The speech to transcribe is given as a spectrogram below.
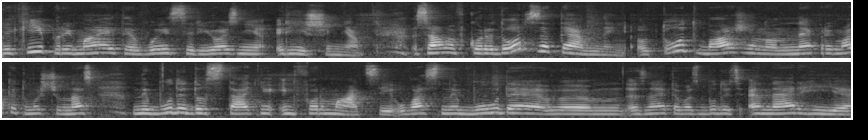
які приймаєте ви серйозні рішення. Саме в коридор затемнень тут бажано не приймати, тому що в нас не буде достатньо інформації. У вас не буде, е, знаєте, у вас будуть енергії,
